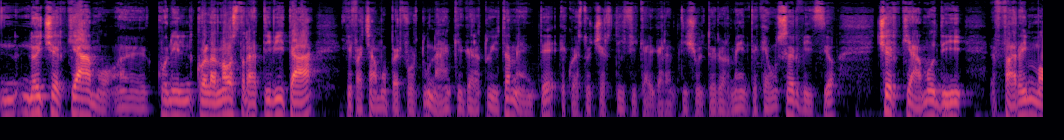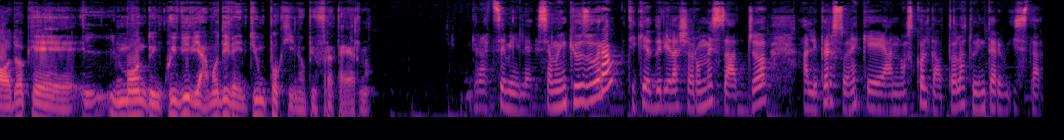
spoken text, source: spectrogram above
noi cerchiamo eh, con, il, con, la nostra attività, che facciamo per fortuna anche gratuitamente, e questo certifica e garantisce ulteriormente che è un servizio, cerchiamo di fare in modo che il mondo in cui viviamo diventi un pochino più fraterno. Grazie mille. Siamo in chiusura, ti chiedo di lasciare un messaggio alle persone che hanno ascoltato la tua intervista.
